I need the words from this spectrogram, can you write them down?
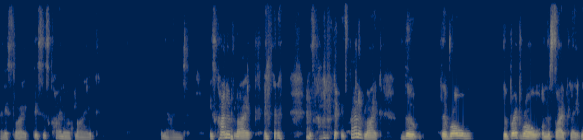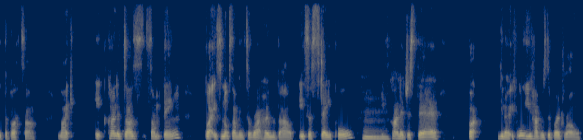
and it's like this is kind of like land it's kind of like it's kind of it's kind of like the the roll the bread roll on the side plate with the butter. Like it kind of does something but it's not something to write home about. It's a staple. Mm. it's kind of just there. But you know if all you had was the bread roll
